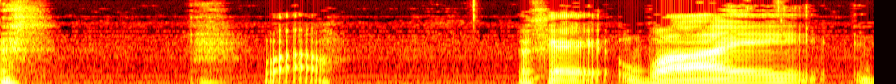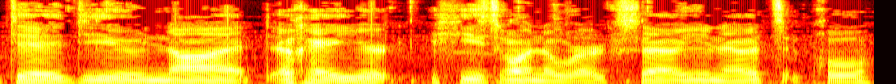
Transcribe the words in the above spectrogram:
wow. Okay, why did you not? Okay, you're he's going to work, so you know it's cool.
